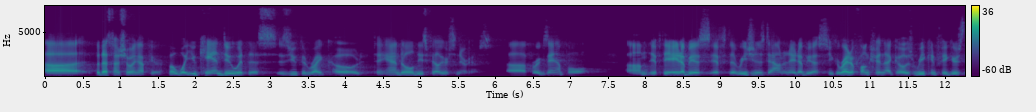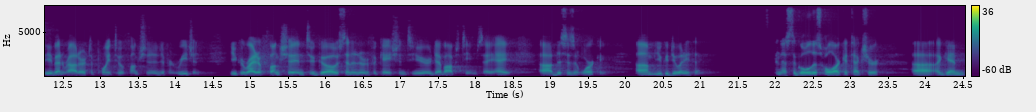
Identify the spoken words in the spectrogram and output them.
uh, but that's not showing up here. But what you can do with this is you could write code to handle these failure scenarios. Uh, for example, um, if the AWS, if the region is down in AWS, you could write a function that goes reconfigures the event router to point to a function in a different region. You could write a function to go send a notification to your DevOps team, say, hey, uh, this isn't working. Um, you could do anything. And that's the goal of this whole architecture. Uh, again,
